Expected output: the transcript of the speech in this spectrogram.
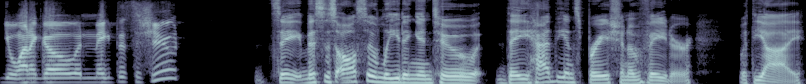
you wanna go and make this a shoot? See, this is mm. also leading into they had the inspiration of Vader with the eye.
